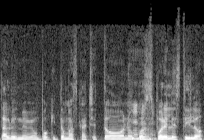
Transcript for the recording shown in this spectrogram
tal vez me veo un poquito más cachetón o cosas por el estilo,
